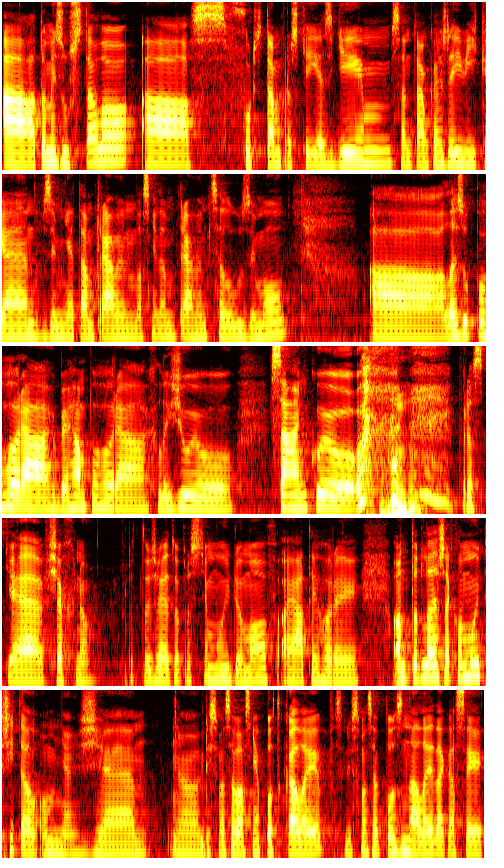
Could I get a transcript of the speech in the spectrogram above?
A to mi zůstalo a furt tam prostě jezdím, jsem tam každý víkend, v zimě tam trávím, vlastně tam trávím celou zimu. a lezu po horách, běhám po horách, lyžuju, sáňkuju, prostě všechno protože je to prostě můj domov a já ty hory... On tohle řekl můj přítel o mně, že eh, když jsme se vlastně potkali, když jsme se poznali, tak asi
